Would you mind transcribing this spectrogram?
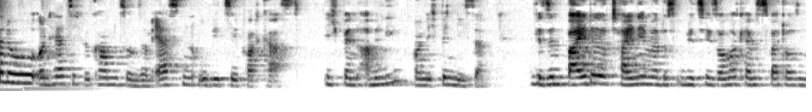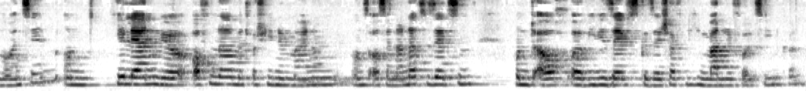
Hallo und herzlich willkommen zu unserem ersten UBC-Podcast. Ich bin Amelie. Und ich bin Lisa. Wir sind beide Teilnehmer des UBC Sommercamps 2019 und hier lernen wir offener mit verschiedenen Meinungen uns auseinanderzusetzen und auch, äh, wie wir selbst gesellschaftlichen Wandel vollziehen können.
